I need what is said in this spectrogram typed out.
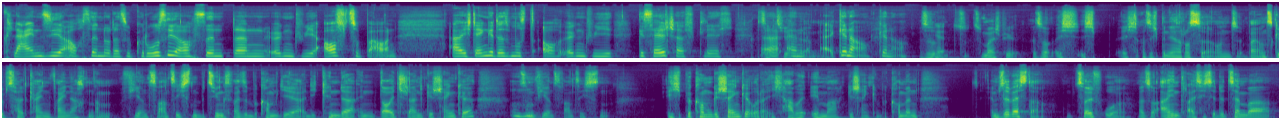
klein sie auch sind oder so groß sie auch sind, dann irgendwie aufzubauen. Aber ich denke, das muss auch irgendwie gesellschaftlich äh, ein, äh, genau, genau. Also ja. zum Beispiel, also ich, ich, ich, also ich bin ja Russe und bei uns gibt es halt keinen Weihnachten am 24. beziehungsweise bekommen die, die Kinder in Deutschland Geschenke mhm. zum 24 ich bekomme Geschenke oder ich habe immer Geschenke bekommen im Silvester um 12 Uhr. Also 31. Dezember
